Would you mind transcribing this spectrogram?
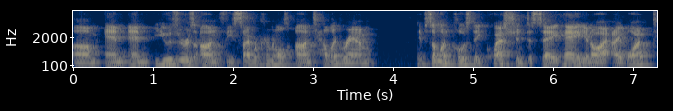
um, and and users on these cyber criminals on Telegram, if someone posts a question to say, hey, you know, I, I bought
